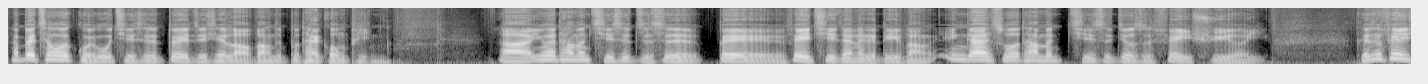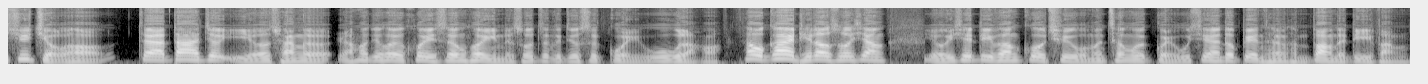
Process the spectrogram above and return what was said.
那被称为鬼屋，其实对这些老房子不太公平啊，因为他们其实只是被废弃在那个地方，应该说他们其实就是废墟而已。可是废墟久了哈，在大家就以讹传讹，然后就会绘声绘影的说这个就是鬼屋了哈。那我刚才提到说，像有一些地方过去我们称为鬼屋，现在都变成很棒的地方，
